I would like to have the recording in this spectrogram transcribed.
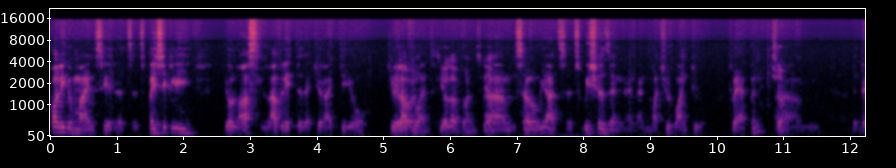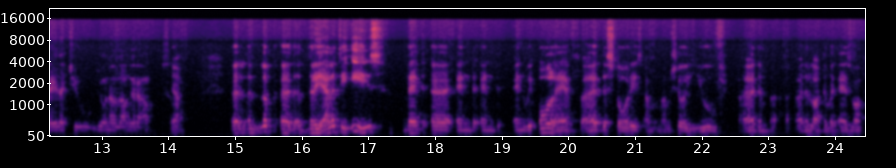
colleague of mine said it's it's basically your last love letter that you write to your to your, your loved ones. To your loved ones. Yeah. Um, so yeah, it's it's wishes and, and, and what you want to to happen. Sure. Um, the day that you you're no longer around. So. Yeah. Uh, uh, look, uh, the, the, reality is that, uh, and and and we all have heard the stories. I'm, I'm sure you've heard heard a lot of it as well.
